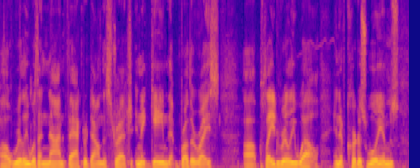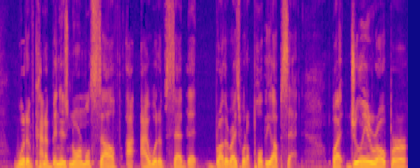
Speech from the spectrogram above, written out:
uh, really was a non factor down the stretch in a game that Brother Rice uh, played really well. And if Curtis Williams would have kind of been his normal self, I, I would have said that Brother Rice would have pulled the upset. But Julian Roper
